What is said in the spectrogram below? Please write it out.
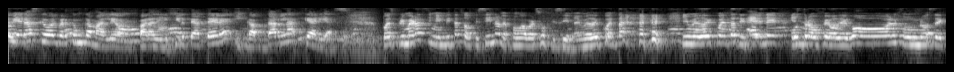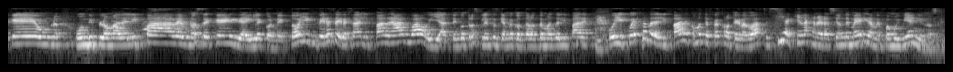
tuvieras que volverte un camaleón para dirigirte a Tere y captarla, ¿qué harías? Pues primero si me invita a su oficina, me pongo a ver su oficina y me doy cuenta y me doy cuenta si tiene un trofeo de golf, un no sé qué, un, un diploma del IPADE, un no sé qué, y de ahí le conecto. Oye, ¿quieres egresar al IPADE? Ah, wow, y ya tengo otros clientes que ya me contaron temas del IPADE. Oye, cuéntame del IPADE, ¿cómo te fue cuando te graduaste? Sí, aquí en la generación de Mérida me fue muy bien y no sé qué.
